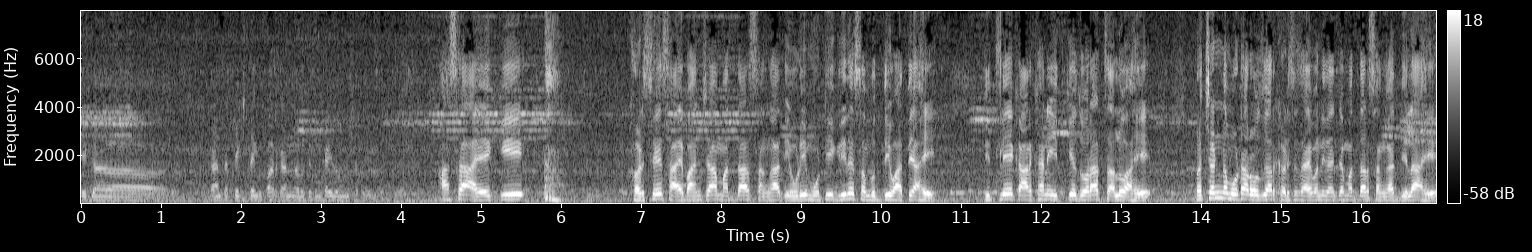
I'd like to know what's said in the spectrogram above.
ते काय म्हणतात टेक्स्टाईल पार्क आणणार होते पण काही जाणू शकले नाही. असं आहे की खडसे साहेबांच्या मतदारसंघात एवढी मोठी ग्रीन समृद्धी वाहते आहे. तिथले कारखाने इतके जोरात चालू आहे. प्रचंड मोठा रोजगार खडसे साहेबांनी त्यांच्या मतदारसंघात दिला आहे.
